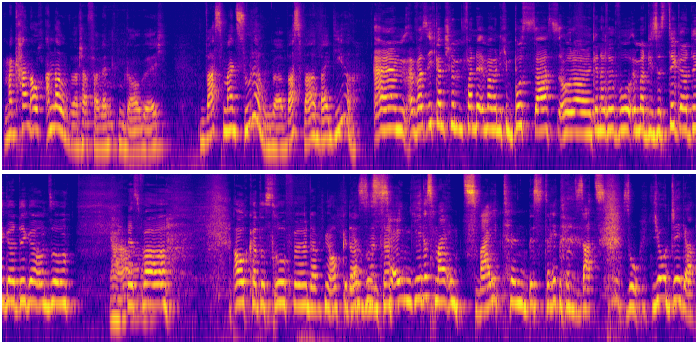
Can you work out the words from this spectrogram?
man kann auch andere Wörter verwenden, glaube ich. Was meinst du darüber? Was war bei dir? Ähm, was ich ganz schlimm fand, immer wenn ich im Bus saß oder generell wo immer dieses Digger, Digger, Digger und so. Ja. Es war auch Katastrophe, da habe ich mir auch Ja, gedacht. so Alter. same jedes Mal im zweiten bis dritten Satz. So, yo Digga,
